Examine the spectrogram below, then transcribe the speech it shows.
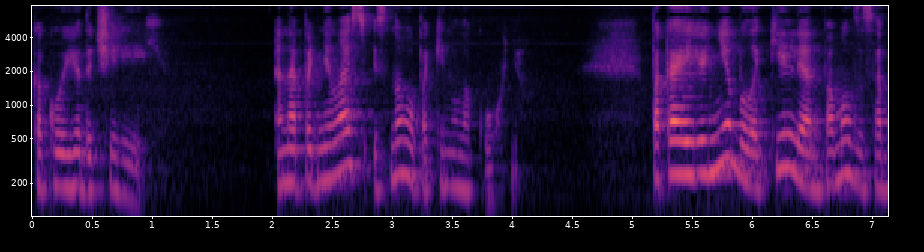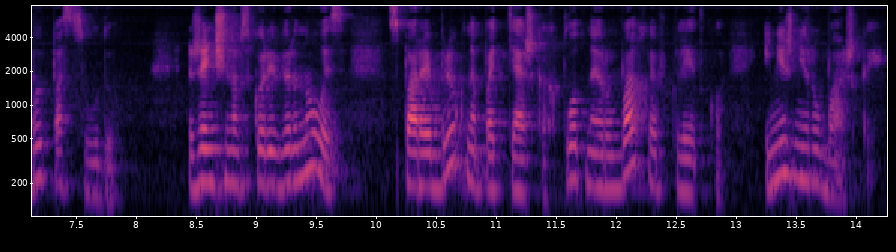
как у ее дочерей. Она поднялась и снова покинула кухню. Пока ее не было, Киллиан помыл за собой посуду. Женщина вскоре вернулась с парой брюк на подтяжках, плотной рубахой в клетку и нижней рубашкой.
